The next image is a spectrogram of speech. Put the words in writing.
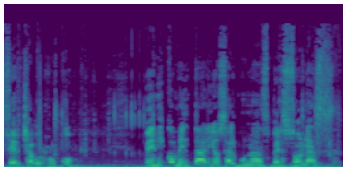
ser chaborruco, pedí comentarios a algunas personas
